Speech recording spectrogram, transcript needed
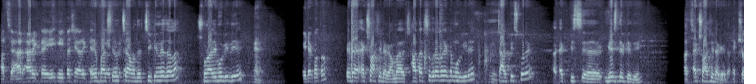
আচ্ছা আর আরেকটা এই- এই পাশে আরেকটা এর পাশে হচ্ছে আমাদের চিকেন রেজালা সোনালী মুরগি দিয়ে। হ্যাঁ। এটা কত? এটা একশো আশি টাকা। আমরা সাত আটশো গ্রামের একটা মুরগিরে চার পিস করে আর এক পিস গেস্টদেরকে দিই। আচ্ছা। একশো আশি টাকা এটা। একশো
